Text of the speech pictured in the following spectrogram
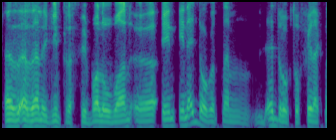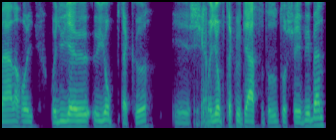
Ez, ez elég impresszív valóban. Én, én egy dolgot nem, egy dologtól félek nála, hogy, hogy ugye ő, ő jobb tekül, és, Igen. vagy jobb tekült játszott az utolsó évében,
